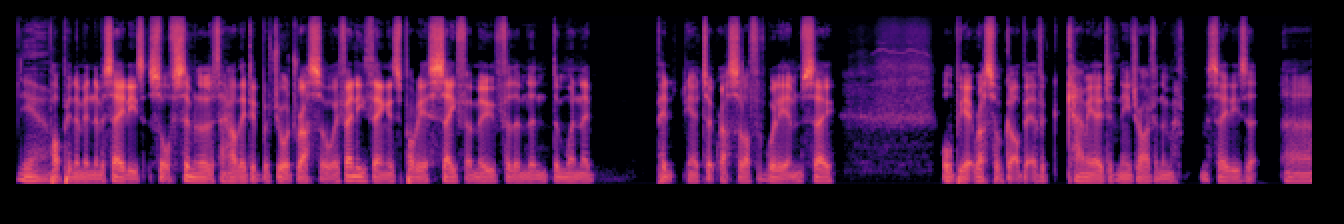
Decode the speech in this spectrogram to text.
Yeah, popping them in the Mercedes, sort of similar to how they did with George Russell. If anything, it's probably a safer move for them than than when they you know took Russell off of Williams. So, albeit Russell got a bit of a cameo, didn't he, driving the Mercedes at uh,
